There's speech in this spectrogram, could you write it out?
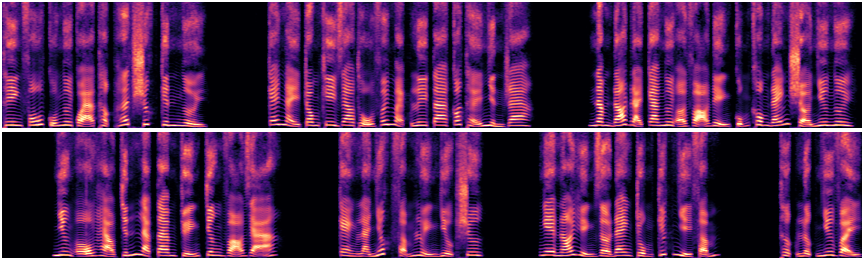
Thiên phú của ngươi quả thật hết sức kinh người. Cái này trong khi giao thủ với Mạc Ly ta có thể nhìn ra. Năm đó đại ca ngươi ở võ điện cũng không đáng sợ như ngươi. Nhưng ổ hạo chính là tam chuyển chân võ giả. Càng là nhất phẩm luyện dược sư. Nghe nói hiện giờ đang trùng kích nhị phẩm. Thực lực như vậy.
